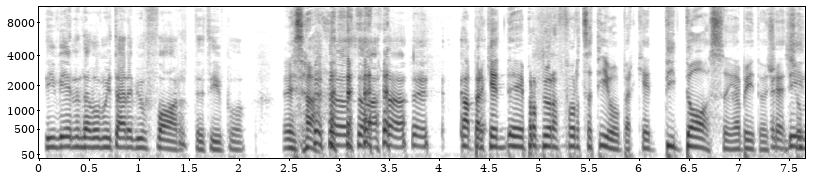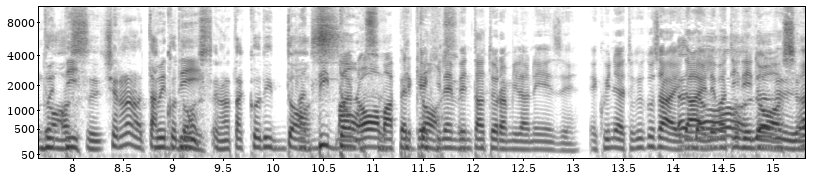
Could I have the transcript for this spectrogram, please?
ti viene da vomitare più forte, tipo. Esatto. No, perché è proprio rafforzativo, perché è di DOS, capito? Cioè, di sono due D. DOS. Cioè, non è un attacco 2D. DOS, è un attacco di DOS. di Ma DOS, no, ma perché chi DOS. l'ha inventato era milanese. E quindi ha detto che cos'hai? Eh, Dai, no, levati di DOS. no. Eh,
